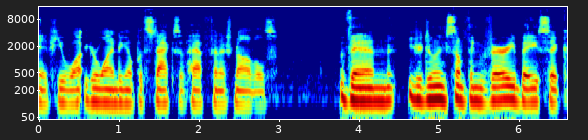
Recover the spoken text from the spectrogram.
if you want, you're winding up with stacks of half-finished novels, then you're doing something very basic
